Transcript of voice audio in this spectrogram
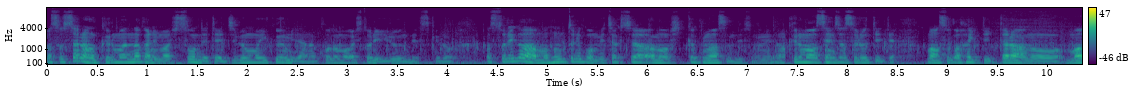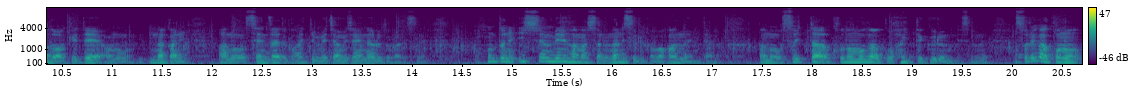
あ、そしたら車の中にまあ潜んでて自分も行くみたいな子供が一人いるんですけど、まあ、それがもう本当にこうめちゃくちゃあの引っかき回すんですよね。車を洗車するって言って、まあそこ入っていったらあの窓開けてあの中にあの洗剤とか入ってめちゃめちゃになるとかですね。本当に一瞬目離したら何するか分かんないみたいな。あのそういった子供がこう入ってくるんですよね。それがこの、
